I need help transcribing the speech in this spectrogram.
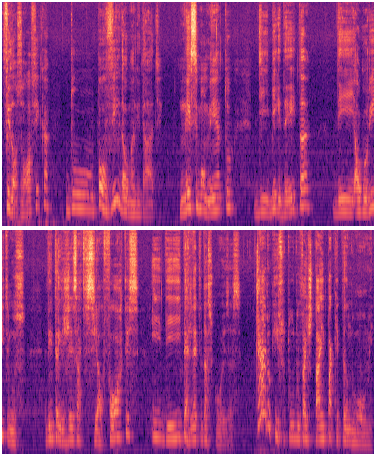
filosófica do porvir da humanidade. Nesse momento, de Big Data, de algoritmos de inteligência artificial fortes e de internet das coisas. Claro que isso tudo vai estar impactando o homem.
